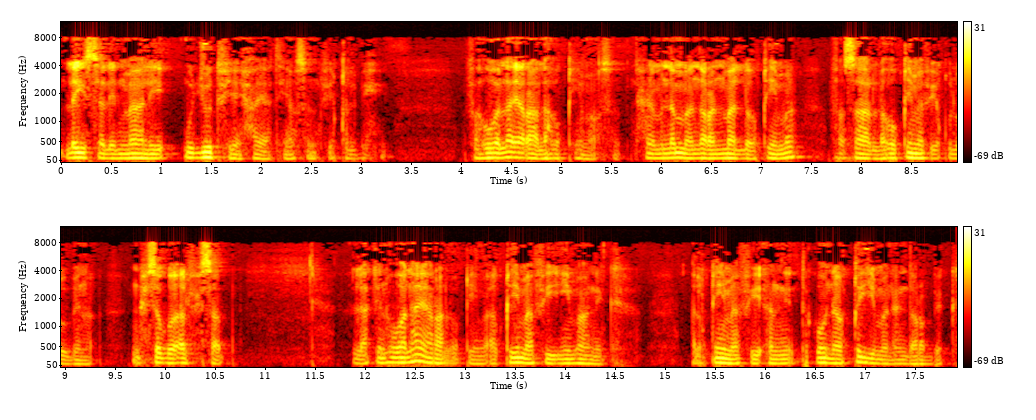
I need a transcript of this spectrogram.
ليس للمال وجود في حياته أصلا في قلبه. فهو لا يرى له قيمة أصلا. نحن لما نرى المال له قيمة فصار له قيمة في قلوبنا. نحسبه ألف حساب. لكن هو لا يرى له قيمة. القيمة في إيمانك. القيمة في أن تكون قيما عند ربك.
